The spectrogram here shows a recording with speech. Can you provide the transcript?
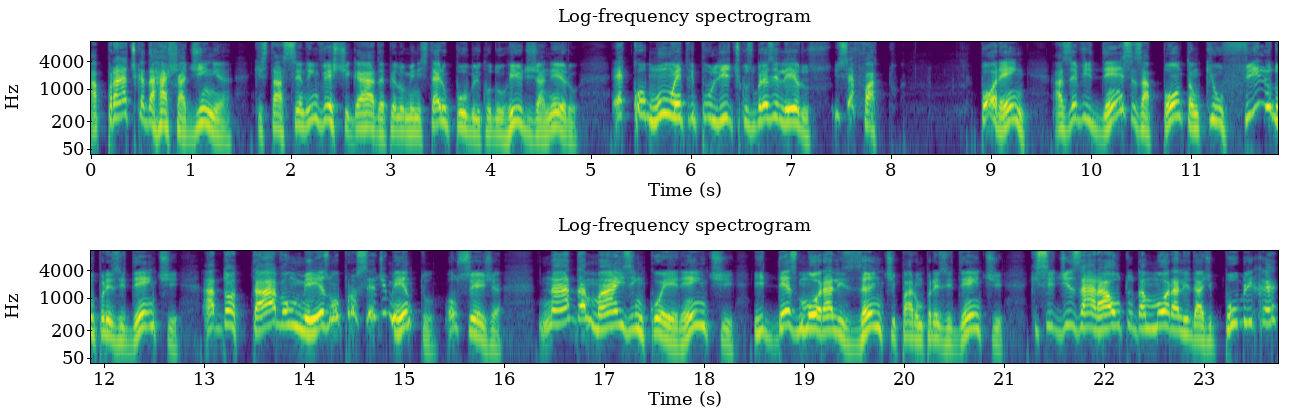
A prática da rachadinha, que está sendo investigada pelo Ministério Público do Rio de Janeiro, é comum entre políticos brasileiros. Isso é fato. Porém, as evidências apontam que o filho do presidente adotava o mesmo procedimento, ou seja, nada mais incoerente e desmoralizante para um presidente que se diz arauto da moralidade pública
